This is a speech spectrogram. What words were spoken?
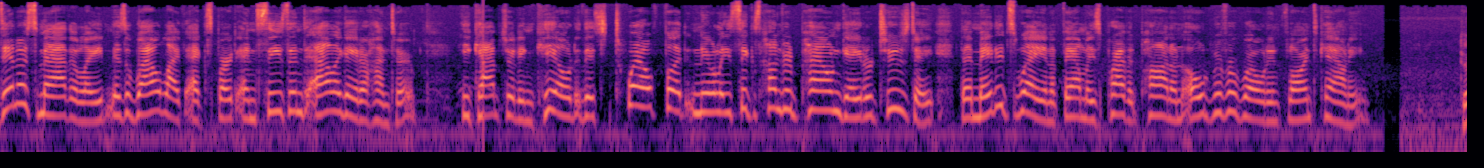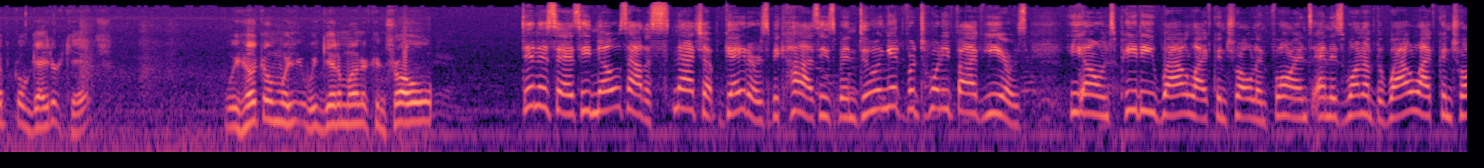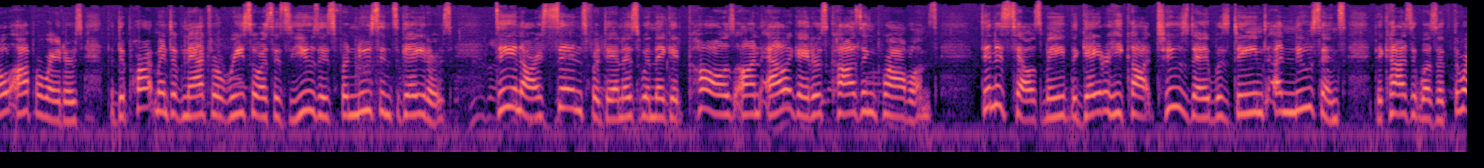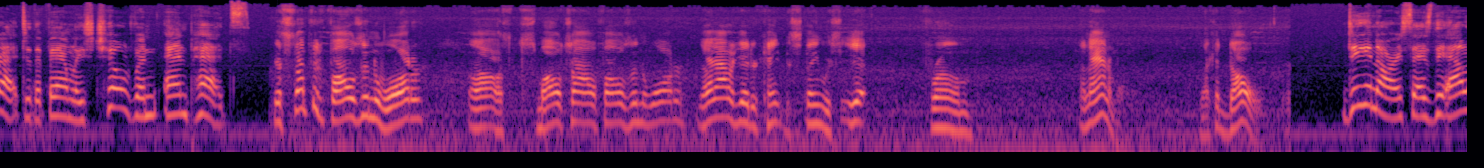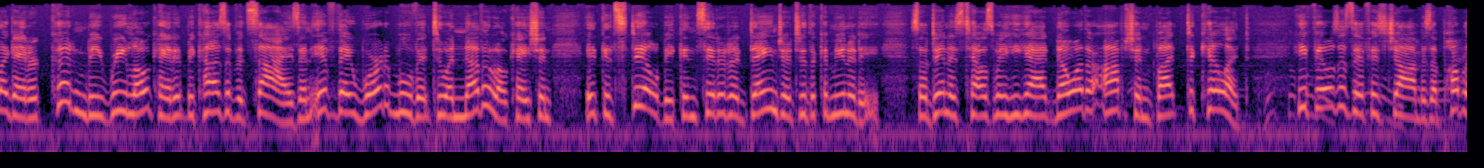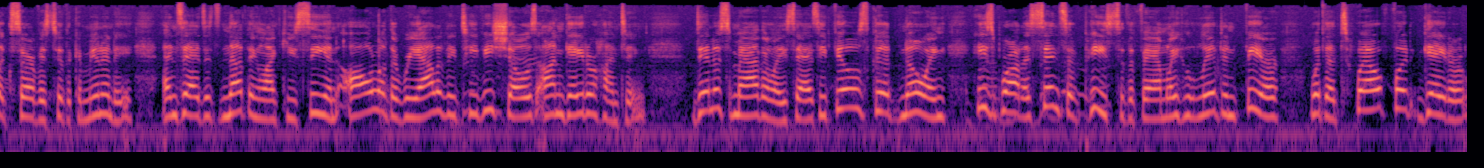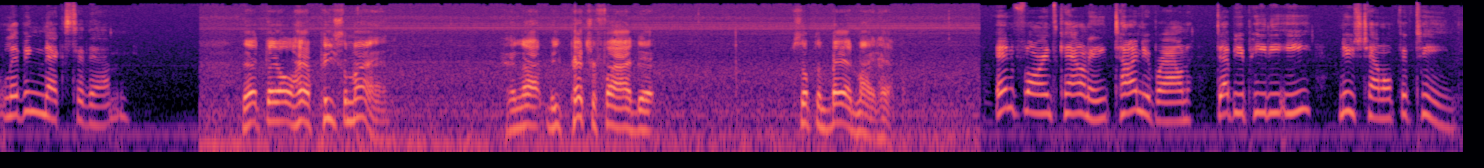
Dennis Matherly is a wildlife expert and seasoned alligator hunter. He captured and killed this 12 foot, nearly 600 pound gator Tuesday that made its way in a family's private pond on Old River Road in Florence County. Typical gator catch. We hook them, we, we get them under control. Dennis says he knows how to snatch up gators because he's been doing it for 25 years. He owns Pee Dee Wildlife Control in Florence and is one of the wildlife control operators the Department of Natural Resources uses for nuisance gators. DNR sends for Dennis when they get calls on alligators causing problems. Dennis tells me the gator he caught Tuesday was deemed a nuisance because it was a threat to the family's children and pets. If something falls in the water, uh, a small child falls in the water, that alligator can't distinguish it from an animal, like a dog. DNR says the alligator couldn't be relocated because of its size, and if they were to move it to another location, it could still be considered a danger to the community. So Dennis tells me he had no other option but to kill it. He feels as if his job is a public service to the community and says it's nothing like you see in all of the reality TV shows on gator hunting. Dennis Matherly says he feels good knowing he's brought a sense of peace to the family who lived in fear with a 12 foot gator living next to them. That they'll have peace of mind and not be petrified that something bad might happen. In Florence County, Tanya Brown, WPDE News Channel 15.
